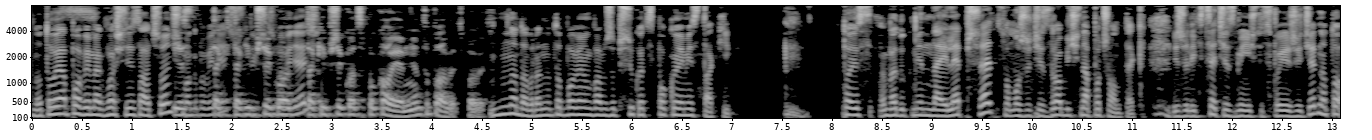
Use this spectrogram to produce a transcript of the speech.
No to ja powiem, jak właśnie zacząć. Jest Mogę powiedzieć? taki, taki, przykład, powiedzieć? taki przykład z pokojem, nie? To powiedz, powiedz. No dobra, no to powiem wam, że przykład spokojem jest taki. To jest według mnie najlepsze, co możecie zrobić na początek. Jeżeli chcecie zmienić to swoje życie, no to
